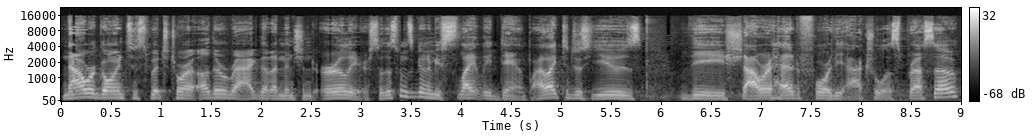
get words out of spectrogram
Now we're going to switch to our other rag that I mentioned earlier. So this one's gonna be slightly damp. I like to just use the shower head for the actual espresso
